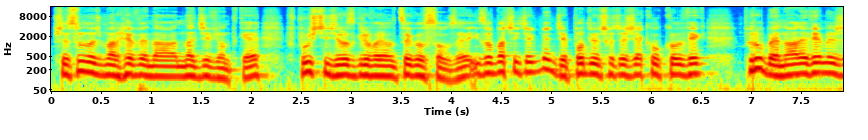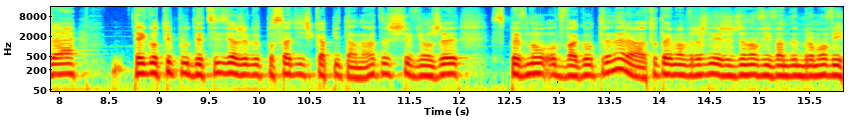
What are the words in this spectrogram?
przesunąć marchewę na, na dziewiątkę, wpuścić rozgrywającego Souzę i zobaczyć jak będzie, podjąć chociaż jakąkolwiek próbę, no ale wiemy, że tego typu decyzja, żeby posadzić kapitana, też się wiąże z pewną odwagą trenera. A tutaj mam wrażenie, że Johnowi Vandenbromowi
